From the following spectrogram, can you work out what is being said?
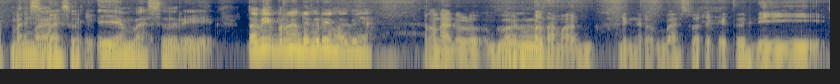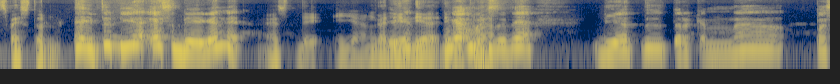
Mbak, Mbak- Surip. Iya Mbak Suri. Tapi pernah dengerin lagunya? Pernah dulu. Gue Hmm. pertama denger Mbak Surip itu di Space Tune. Eh itu dia SD kan ya? SD. Iya, enggak Iya dia kan? dia dia Enggak tua. maksudnya dia tuh terkenal pas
